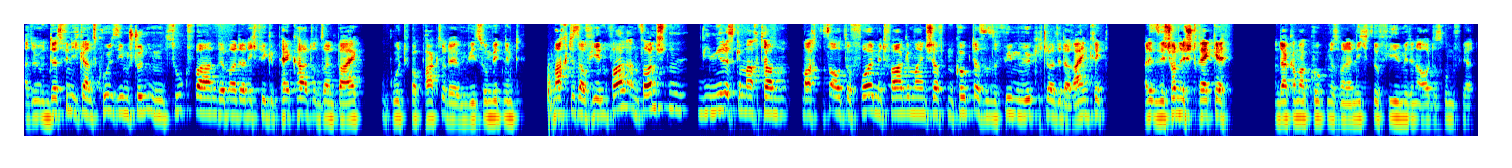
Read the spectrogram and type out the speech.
also und das finde ich ganz cool, sieben Stunden im Zug fahren, wenn man da nicht viel Gepäck hat und sein Bike gut verpackt oder irgendwie so mitnimmt. Macht es auf jeden Fall. Ansonsten, wie wir das gemacht haben, macht das Auto voll mit Fahrgemeinschaften, guckt, dass er so viel wie möglich Leute da reinkriegt. Also es ist schon eine Strecke. Und da kann man gucken, dass man da nicht so viel mit den Autos rumfährt.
